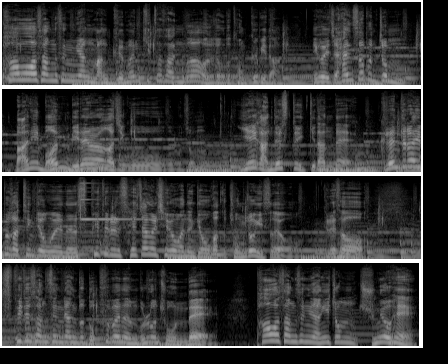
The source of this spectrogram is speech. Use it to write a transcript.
파워 상승량만큼은 키타산과 어느 정도 동급이다. 이거 이제 한섭은 좀 많이 먼 미래라 가지고 좀 이해가 안 될 수도 있긴 한데 그랜드라이브 같은 경우에는 스피드를 3장을 채용하는 경우가 종종 있어요. 그래서 스피드 상승량도 높으면은 물론 좋은데 파워 상승량이 좀 중요해.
